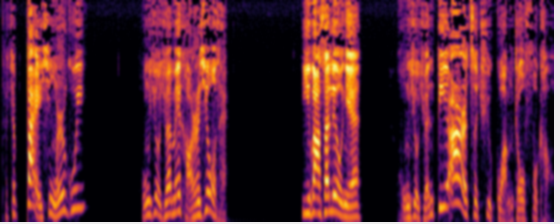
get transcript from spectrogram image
他是败兴而归。洪秀全没考上秀才。一八三六年，洪秀全第二次去广州复考。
